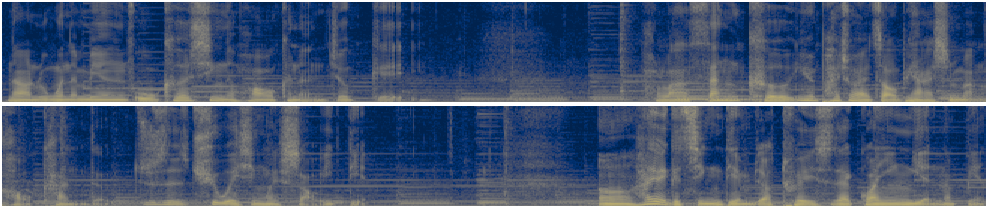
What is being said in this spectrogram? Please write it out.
那如果那边五颗星的话，我可能就给好啦三颗，因为拍出来的照片还是蛮好看的，就是趣味性会少一点。嗯，还有一个景点比较推是在观音岩那边。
